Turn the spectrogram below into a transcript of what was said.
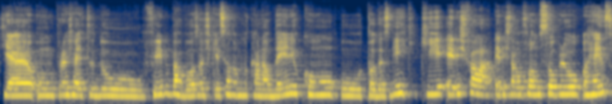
Que é um projeto do Felipe Barbosa, acho que esse é o nome do canal dele, com o Todas Geek, que eles falaram, eles estavam falando sobre o Hans,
